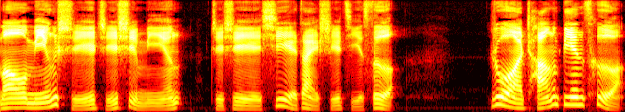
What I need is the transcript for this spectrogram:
某明时直是明，只是懈怠时即色。若长鞭策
